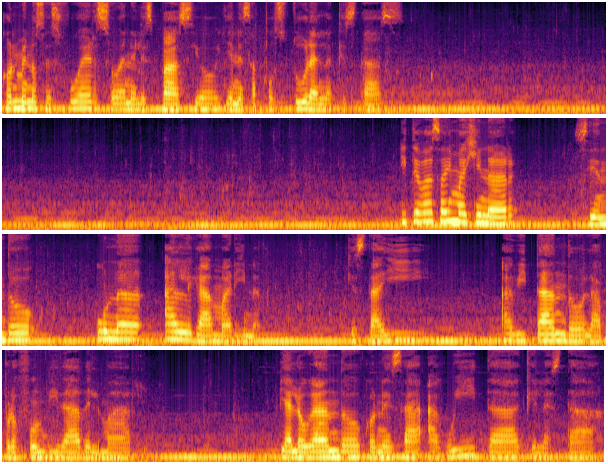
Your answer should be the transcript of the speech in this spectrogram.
con menos esfuerzo en el espacio y en esa postura en la que estás. Y te vas a imaginar siendo una alga marina que está ahí habitando la profundidad del mar, dialogando con esa agüita que la está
